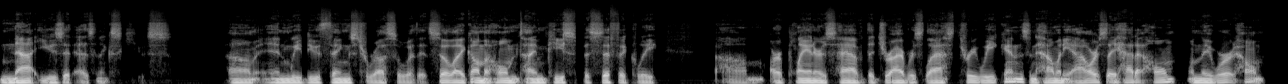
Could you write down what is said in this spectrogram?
not use it as an excuse. Um, and we do things to wrestle with it. So, like on the home time piece specifically, um, our planners have the driver's last three weekends and how many hours they had at home when they were at home.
